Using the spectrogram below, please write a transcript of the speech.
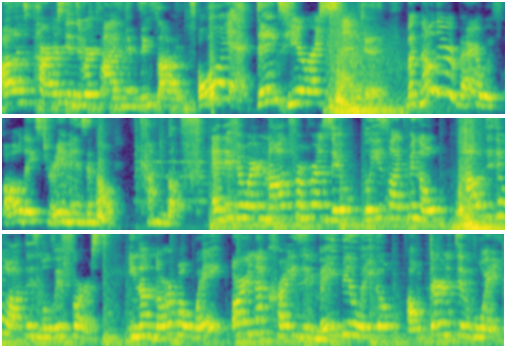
unparted advertisements inside. Oh yeah, things here are savage. But now they're better with all the streamings and all kind of. And if you are not from Brazil, please let me know how did you watch this movie first? In a normal way or in a crazy, maybe legal, alternative way?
